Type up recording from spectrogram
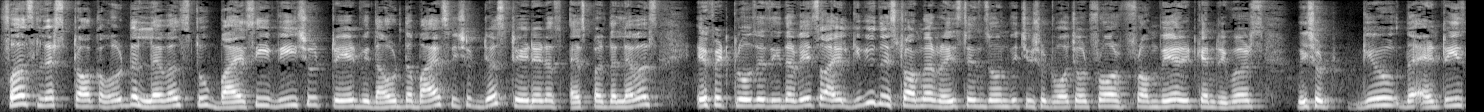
First, let's talk about the levels to buy. See, we should trade without the bias. We should just trade it as, as per the levels if it closes either way. So I will give you the stronger resistance zone which you should watch out for from where it can reverse. We should give the entries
